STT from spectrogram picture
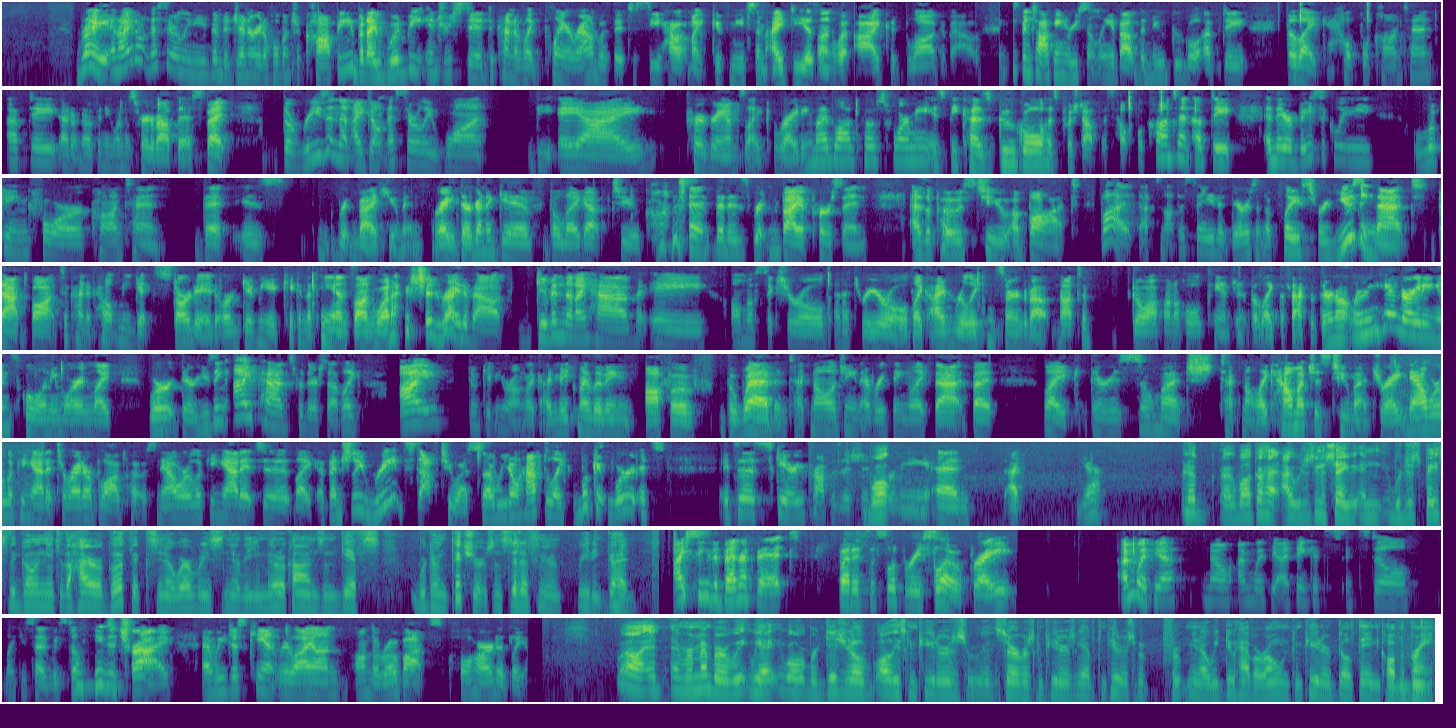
Right. And I don't necessarily need them to generate a whole bunch of copy, but I would be interested to kind of like play around with it to see how it might give me some ideas on what I could blog about. He's been talking recently about the new Google update the like helpful content update. I don't know if anyone has heard about this, but the reason that I don't necessarily want the AI programs like writing my blog posts for me is because Google has pushed out this helpful content update and they're basically looking for content that is written by a human, right? They're going to give the leg up to content that is written by a person as opposed to a bot. But that's not to say that there isn't a place for using that that bot to kind of help me get started or give me a kick in the pants on what I should write about. Given that I have a almost 6-year-old and a 3-year-old, like I'm really concerned about not to go off on a whole tangent, but like the fact that they're not learning handwriting in school anymore and like we're they're using iPads for their stuff. Like I don't get me wrong, like I make my living off of the web and technology and everything like that, but like there is so much techno like how much is too much right? Now we're looking at it to write our blog posts. Now we're looking at it to like eventually read stuff to us so we don't have to like look at word it's it's a scary proposition well, for me and i yeah no, uh, well, go ahead. I was just going to say, and we're just basically going into the hieroglyphics, you know, where everybody's, you know, the emoticons and gifs. We're doing pictures instead of you know, reading. Go ahead. I see the benefit, but it's a slippery slope, right? I'm with you. No, I'm with you. I think it's it's still like you said, we still need to try, and we just can't rely on on the robots wholeheartedly. Well, and, and remember, we we well, we're digital. All these computers, servers, computers. We have computers, but for, you know, we do have our own computer built in called the brain.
